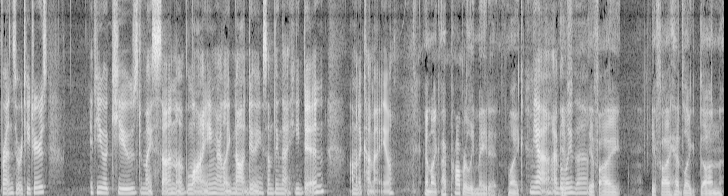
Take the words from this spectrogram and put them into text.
friends who are teachers. If you accused my son of lying or like not doing something that he did, I'm gonna come at you. and like I properly made it. Like Yeah, I believe if, that. If I if I had like done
